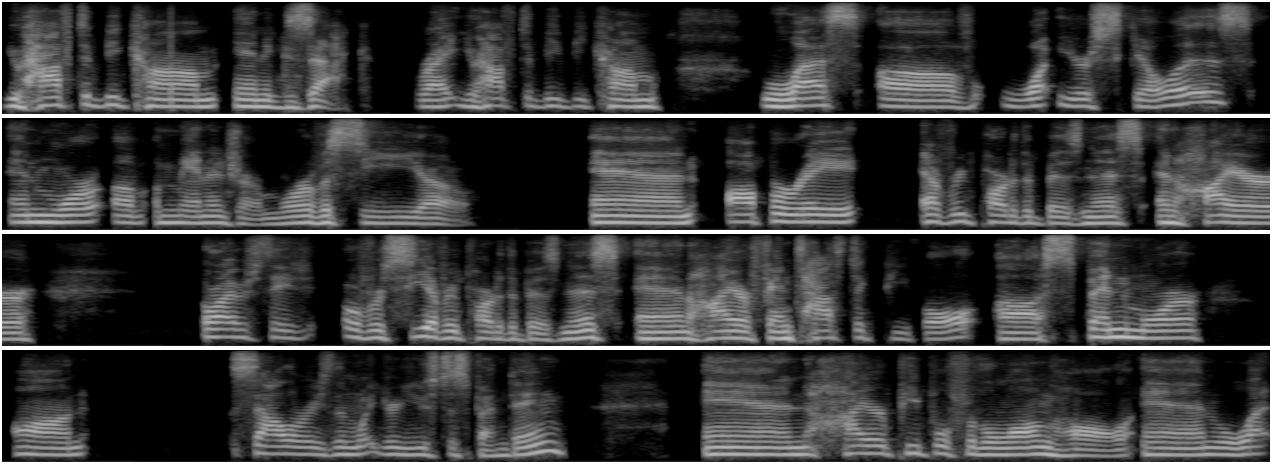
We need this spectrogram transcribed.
you have to become an exec, right? You have to be become less of what your skill is and more of a manager, more of a CEO, and operate every part of the business and hire or I would say oversee every part of the business and hire fantastic people, uh, spend more on salaries than what you're used to spending, and hire people for the long haul and let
